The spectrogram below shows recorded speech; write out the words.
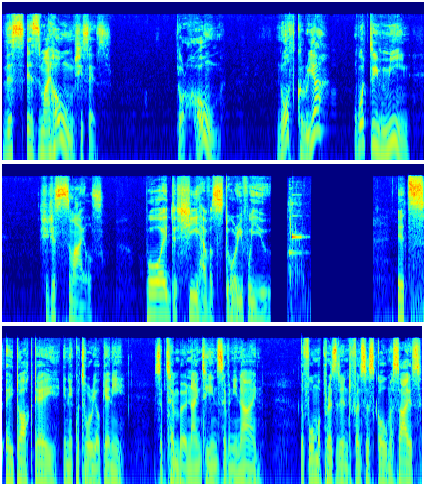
This is my home, she says. Your home? North Korea? What do you mean? She just smiles. Boy, does she have a story for you. It's a dark day in Equatorial Guinea, September 1979. The former president, Francisco Macias,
